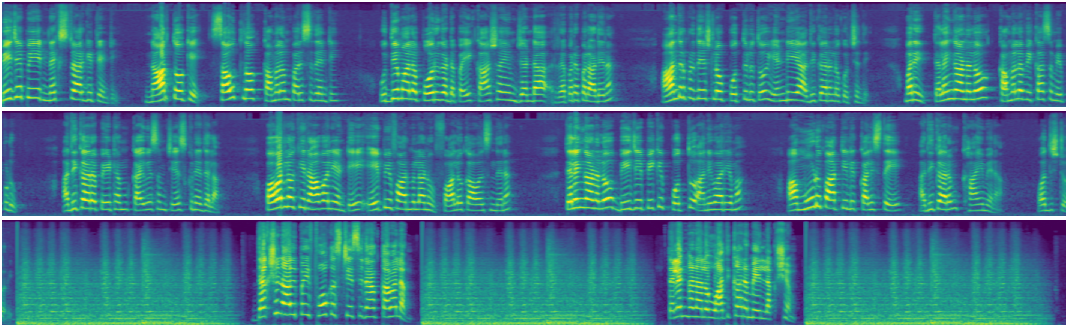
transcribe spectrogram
BJP next target ఏంటి? North okay సౌత్లో కమలం పరిస్థితి ఏంటి? ఉద్యమాల పోరుగడ్డపై కాషాయం జెండా రెపరెపలాడేనా? ఆంధ్రప్రదేశ్లో పొత్తులతో ఎన్డీఏ అధికారంలోకి వచ్చింది. మరి తెలంగాణలో కమల వికాసం ఎప్పుడు? అధికార పీఠం కైవసం చేసుకునేదెలా? పవర్లోకి రావాలి అంటే ఏపీ ఫార్ములాను ఫాలో కావాల్సిందేనా? తెలంగాణలో బీజేపీకి పొత్తు అనివార్యమా? ఆ మూడు పార్టీలు కలిస్తే అధికారం ఖాయమేనా? వద్ స్టోరీ. దక్షిణాదిపై ఫోకస్ చేసిన కమలం. తెలంగాణలో అధికారమే లక్ష్యం.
